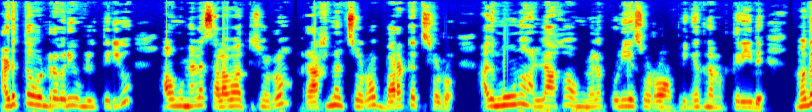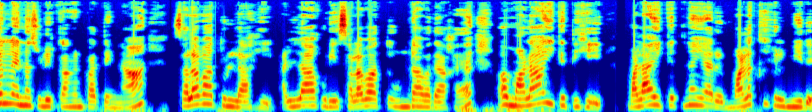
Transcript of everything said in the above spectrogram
அடுத்த ஒன்றரை வரி உங்களுக்கு தெரியும். அவங்க மேல செலவாத்து சொல்றோம் ரஹ்மத் சொல்றோம் பரக்கத் சொல்றோம். அது மூணும் அல்லாஹ் அவங்க மேல பொழிய சொல்றோம் அப்படிங்கிறது நமக்கு தெரியுது. முதல்ல என்ன சொல்லியிருக்காங்கன்னு பாத்தீங்கன்னா சலவாத்துல்லாஹி அல்லாஹுடைய செலவாத்து உண்டாவதாக மலாய்கத்திகி மலாய்க்கத்துனா யாரு? மலக்குகள் மீது.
